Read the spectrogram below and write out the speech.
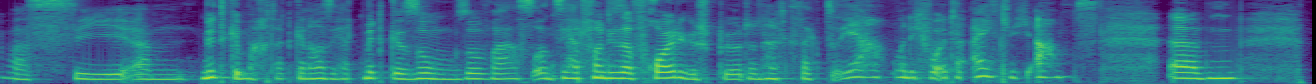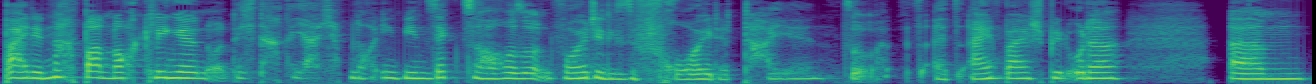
was sie ähm, mitgemacht hat, genau, sie hat mitgesungen, so war's. Und sie hat von dieser Freude gespürt und hat gesagt so, ja, und ich wollte eigentlich abends ähm, bei den Nachbarn noch klingeln und ich dachte, ja, ich habe noch irgendwie einen Sekt zu Hause und wollte diese Freude teilen, so als, ein Beispiel. Oder ähm,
